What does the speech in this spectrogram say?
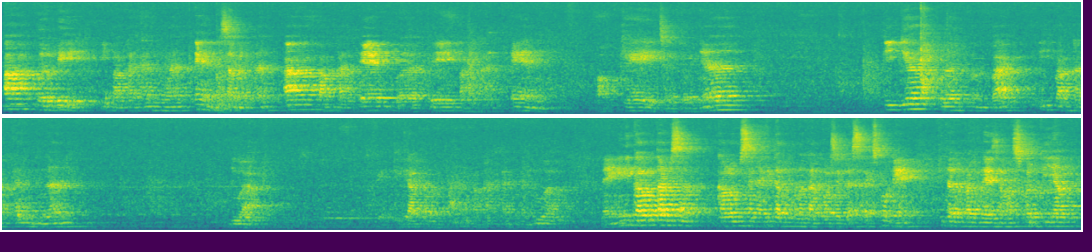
A per B dipangkatkan dengan N sama dengan A pangkat N per B pangkat N 3 per 4 dipangkatkan dengan 2 Oke, 3 per 4 dipangkatkan dengan 2 Nah ini kalau kita bisa kalau misalnya kita menggunakan konsep dasar eksponen kita dapat nilai sama seperti yang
